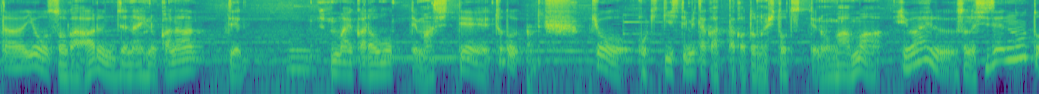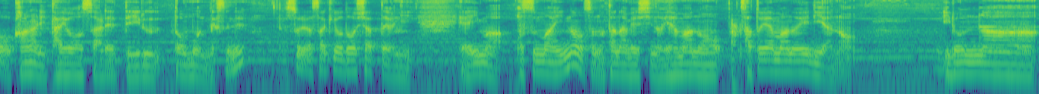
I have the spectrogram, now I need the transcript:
た要素があるんじゃないのかなって前から思ってましてちょっと今日お聞きしてみたかったことの一つっていうのが、まあ、いわゆるその自然の音をかなり多用されていると思うんですね。それは先ほどおっしゃったように、今お住まいのその田辺市の山の里山のエリアのいろんな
